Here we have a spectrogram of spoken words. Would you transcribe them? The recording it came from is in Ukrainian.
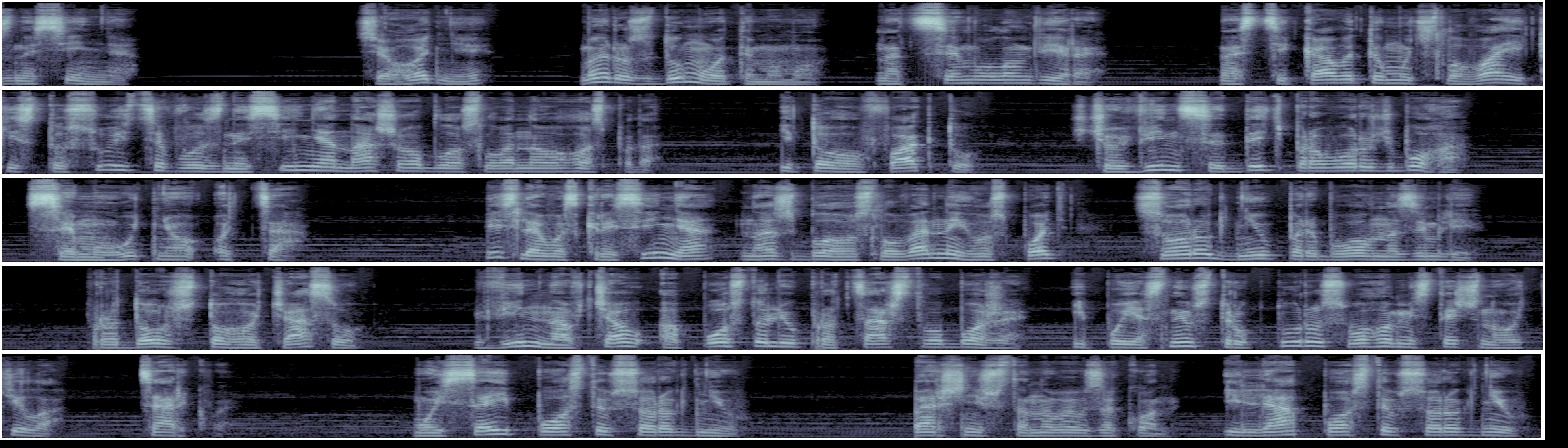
Вознесіння. Сьогодні ми роздумуватимемо над символом віри. Нас цікавитимуть слова, які стосуються Вознесіння нашого благословенного Господа, і того факту, що Він сидить праворуч Бога, всемогутнього Отця. Після Воскресіння наш благословенний Господь 40 днів перебував на землі. Продовж того часу він навчав апостолів про Царство Боже і пояснив структуру свого містичного тіла церкви. Мойсей постив 40 днів, перш ніж встановив закон. Ілля постив 40 днів,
